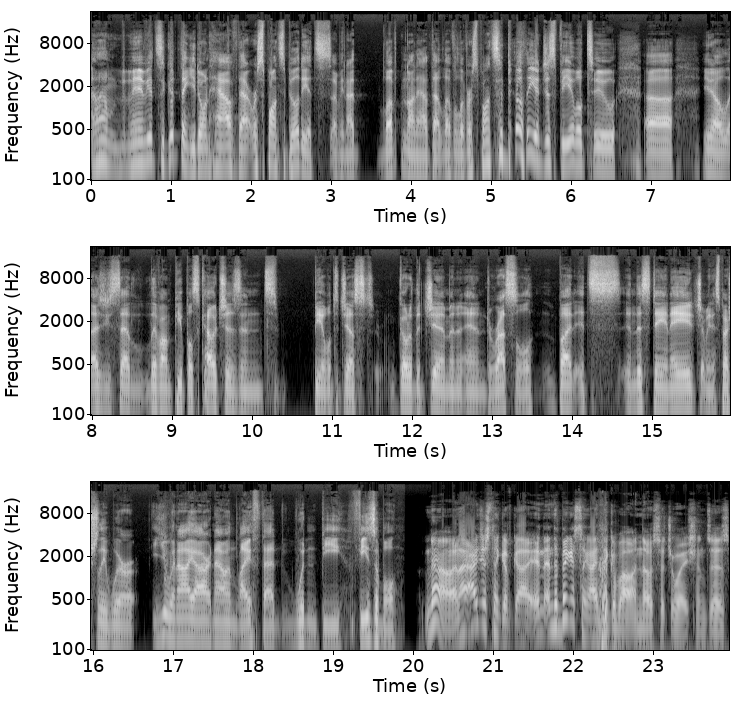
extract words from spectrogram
Know, maybe it's a good thing you don't have that responsibility. It's, I mean, I, love to not have that level of responsibility and just be able to, uh, you know, as you said, live on people's couches and be able to just go to the gym and, and wrestle. But it's in this day and age, I mean, especially where you and I are now in life, that wouldn't be feasible. No, and I, I just think of guy, and, and the biggest thing I think about in those situations is,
